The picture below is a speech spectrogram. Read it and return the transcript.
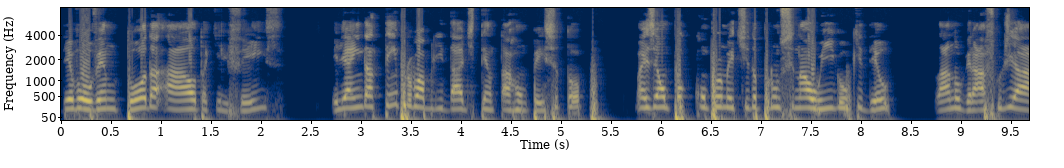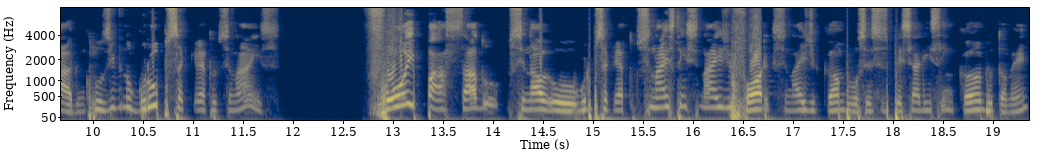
devolvendo toda a alta que ele fez. Ele ainda tem probabilidade de tentar romper esse topo, mas é um pouco comprometido por um sinal Eagle que deu lá no gráfico diário. Inclusive no grupo secreto de sinais, foi passado o sinal. O grupo secreto de sinais tem sinais de forex, sinais de câmbio. Você se especializa em câmbio também.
